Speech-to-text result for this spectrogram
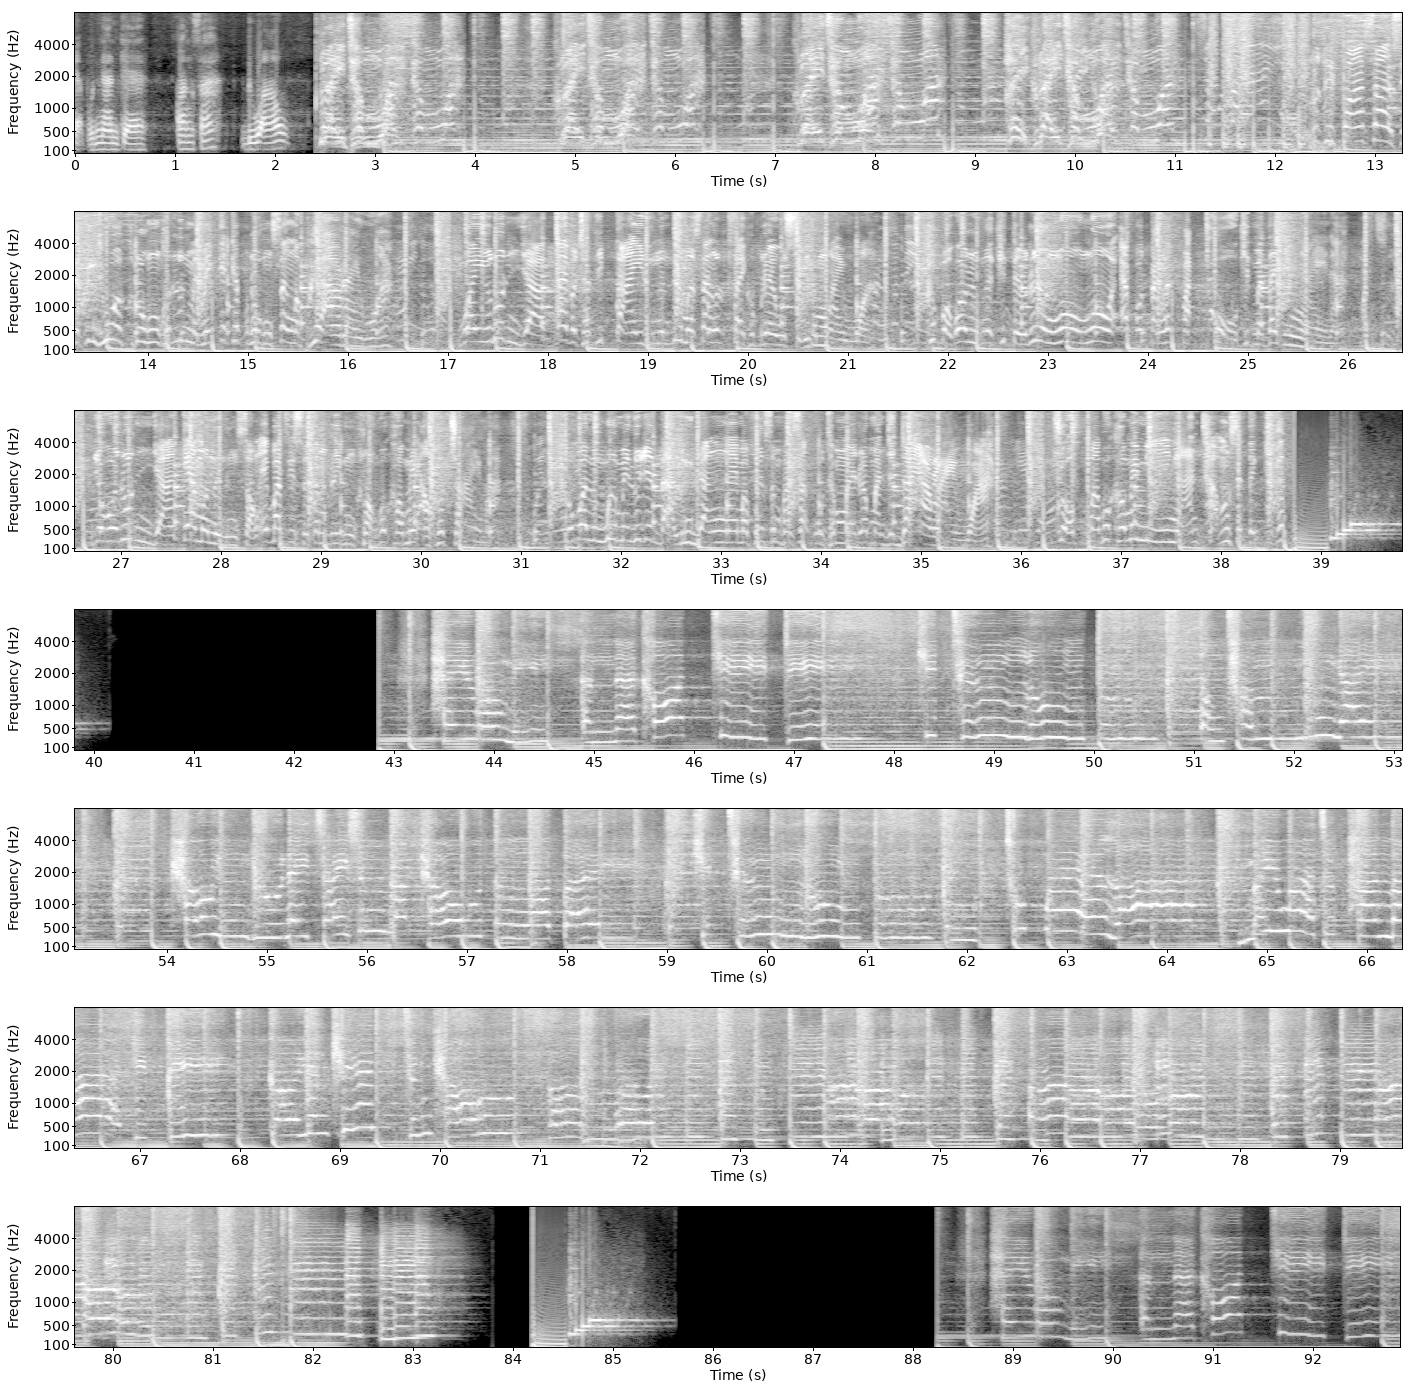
เนี่ยผลงานแก ฟังซะ ดูเอา ใครทำวะทำวะ ใครทำวะทำวะ ใครทำวะทำวะ ให้ใครทำวะทำวะ รถไฟฟ้าสร้างเสร็จวิ่งทั่วกรุง คนรุ่นใหม่ไม่เก็ตครับรุงสร้างมาเพื่ออะไรวะ วัยรุ่นอยากได้ประชาธิปไตยดึงเงินดื้อมาสร้างรถไฟความเร็วสูงทำไมวะ เขาบอกว่าลุงอะคิดแต่เรื่องโง่โง่แอปเอาตังค์นั้นปัดโถคิดมาได้ยังไงนะ มาหนึ่งถึงสองไอ้บ้านที่สวยตำริมคลองพวกเขาไม่เอาเข้าใจมาเพราะว่าลุงมือไม่รู้จะด่าลุงยังไงมาฟื้นสัมพันธ์สักอุทำไมแล้วมันจะได้อะไรวะจบมาพวกเขาไม่มีงานทำเศรษฐกิจก็ให้เรามีอนาคตที่ดี คิดถึงลุงตู่ต้องทำ นาคตที่ดี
